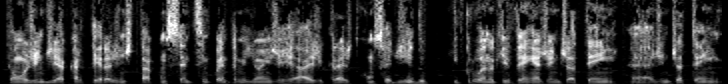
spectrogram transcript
Então, hoje em dia, a carteira a gente está com 150 milhões de reais de crédito concedido e para o ano que vem a gente já tem, é, a gente já tem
